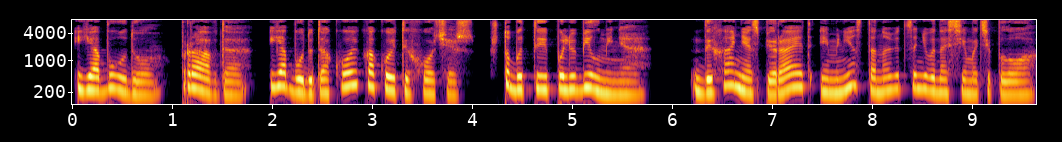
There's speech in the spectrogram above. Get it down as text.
Я буду, правда, я буду такой, какой ты хочешь, чтобы ты полюбил меня. Дыхание спирает, и мне становится невыносимо тепло.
